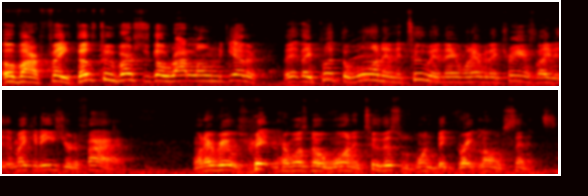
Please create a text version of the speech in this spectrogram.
of our faith. Those two verses go right along together. They, put the one and the two in there whenever they translate it to make it easier to find. Whenever it was written, there was no one and two. This was one big, great, long sentence.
